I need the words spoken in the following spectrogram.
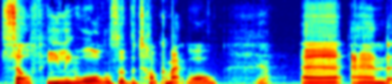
self-healing walls of the tokamak wall Yeah. uh, and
